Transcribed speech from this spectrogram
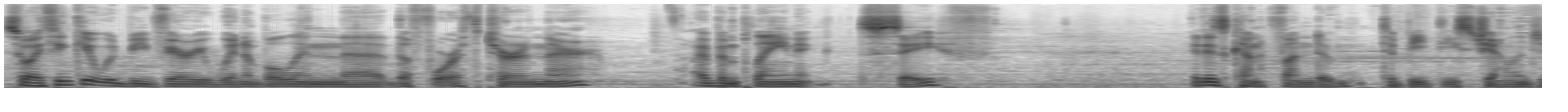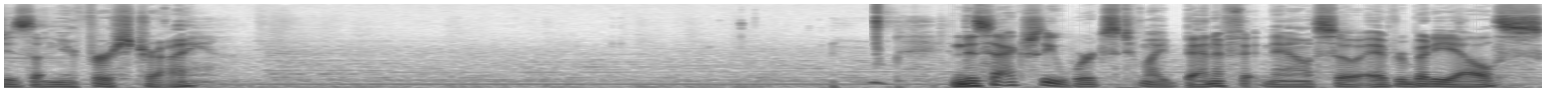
So I think it would be very winnable in the, the fourth turn there. I've been playing it safe. It is kind of fun to, to beat these challenges on your first try. And this actually works to my benefit now, so everybody else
